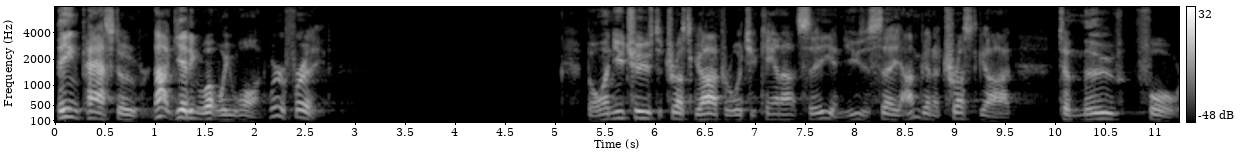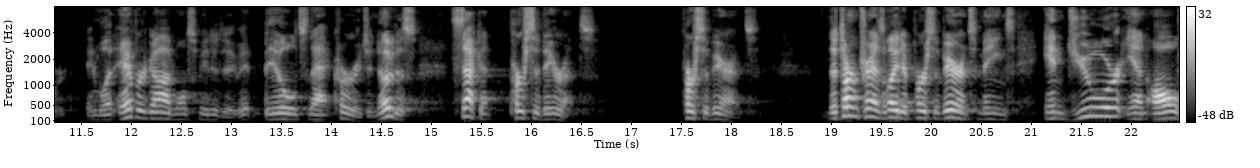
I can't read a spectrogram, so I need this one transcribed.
being passed over, not getting what we want. We're afraid. But when you choose to trust God for what you cannot see and you just say, I'm going to trust God to move forward in whatever God wants me to do, it builds that courage. And notice, second, perseverance. Perseverance. The term translated perseverance means endure in all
